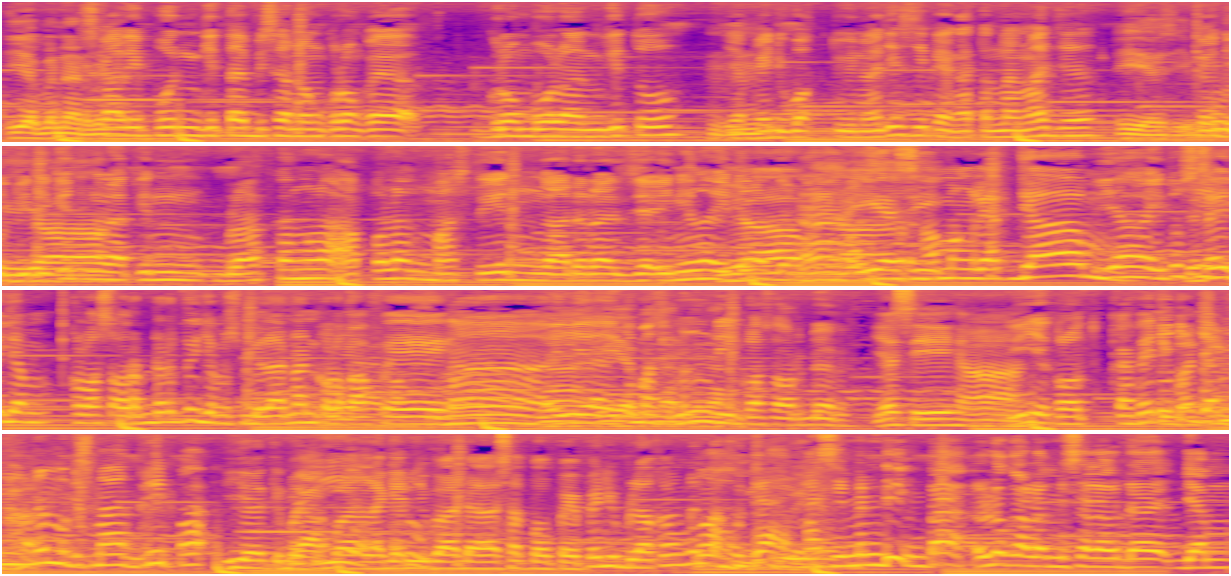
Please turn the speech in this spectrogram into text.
Iya benar. benar. Sekalipun kita bisa nongkrong kayak gerombolan gitu, ya kayak diwaktuin aja sih, kayak nggak tenang aja. Iya sih. Kayak benar. dikit-dikit ngeliatin belakang lah, apalah, mastiin nggak ada razia inilah itu Iya. Nah, iya sih. Emang lihat jam. Iya, itu Biasanya sih. jam close order tuh jam 9-an kalau kafe. Nah, iya, iya, itu masih mending close order. Iya sih, ha. Iya, kalau kafe itu jam. 6 habis maghrib, Pak. Iya, tiba-tiba Iya, lagian juga ada satpol PP di belakang kan ya. masih mending, Pak. Lu kalau misalnya udah jam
